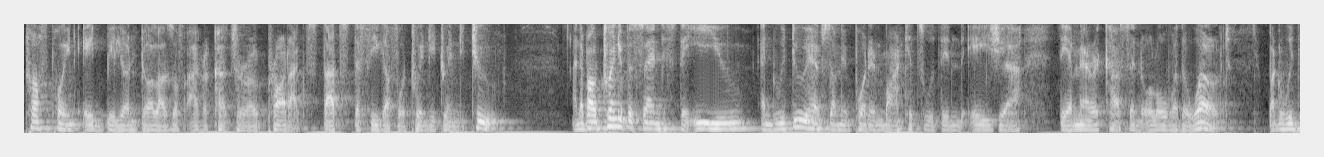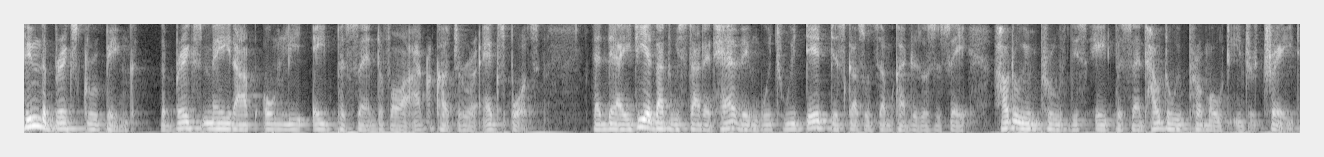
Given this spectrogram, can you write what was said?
$12.8 billion of agricultural products. That's the figure for 2022. And about 20% is the EU, and we do have some important markets within Asia, the Americas, and all over the world. But within the BRICS grouping, the BRICS made up only 8% of our agricultural exports that the idea that we started having, which we did discuss with some countries, was to say, how do we improve this 8%? How do we promote inter-trade?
